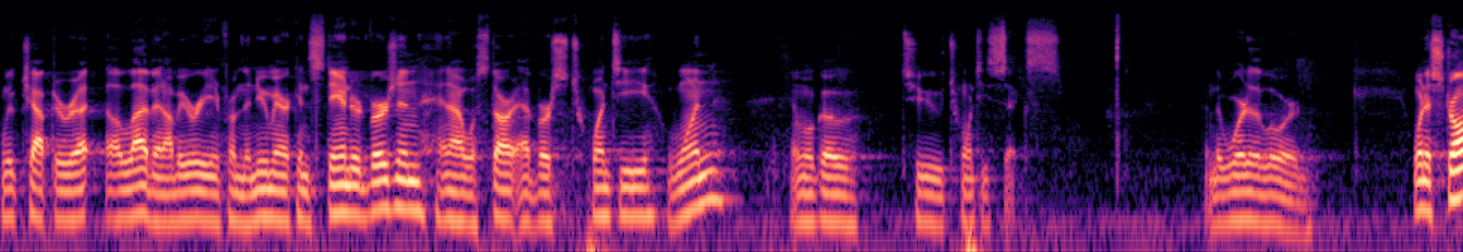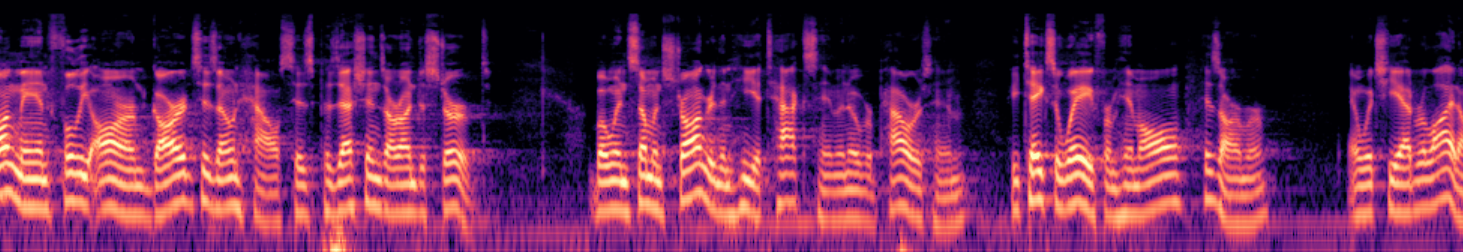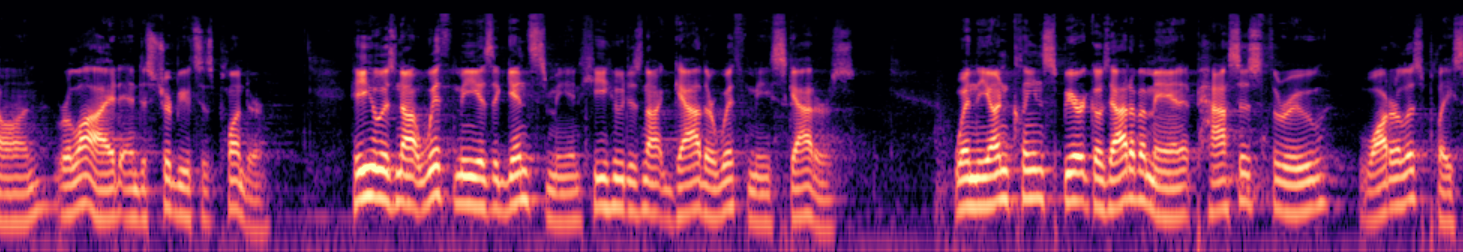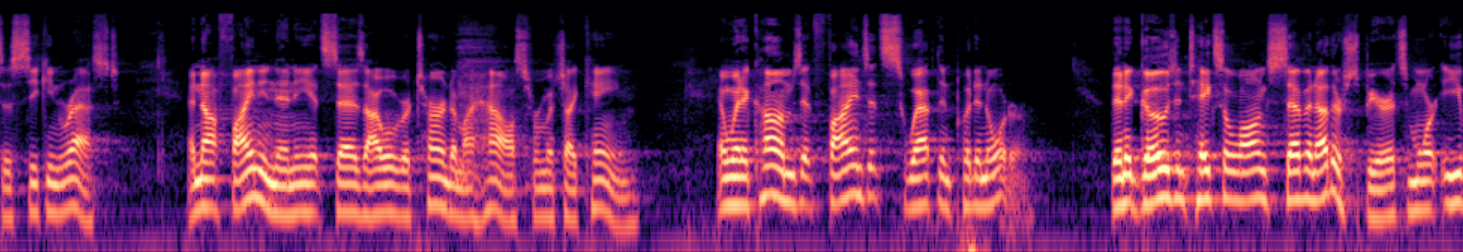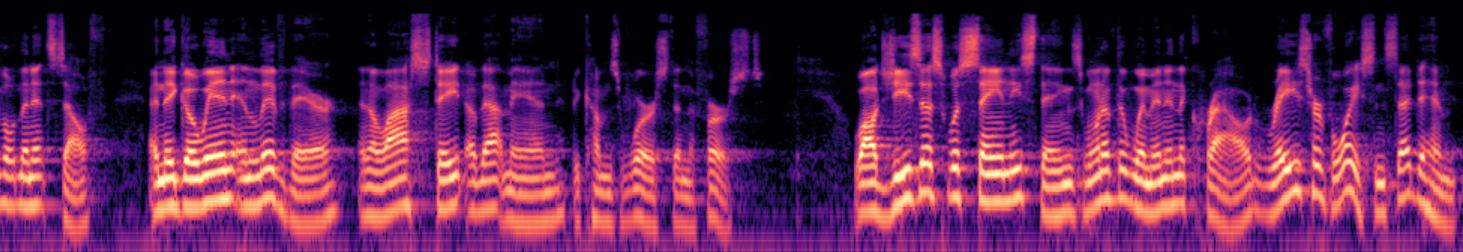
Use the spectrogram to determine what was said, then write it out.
Luke chapter uh, 11. I'll be reading from the New American Standard Version, and I will start at verse 21 and we'll go to 26. And the word of the Lord. When a strong man, fully armed, guards his own house, his possessions are undisturbed. But when someone stronger than he attacks him and overpowers him, he takes away from him all his armor, and which he had relied on, relied, and distributes his plunder. He who is not with me is against me, and he who does not gather with me scatters. When the unclean spirit goes out of a man, it passes through waterless places, seeking rest. And not finding any, it says, I will return to my house from which I came. And when it comes, it finds it swept and put in order. Then it goes and takes along seven other spirits more evil than itself, and they go in and live there, and the last state of that man becomes worse than the first. While Jesus was saying these things, one of the women in the crowd raised her voice and said to him,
